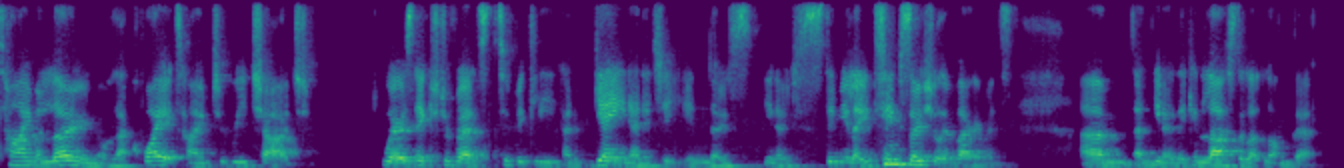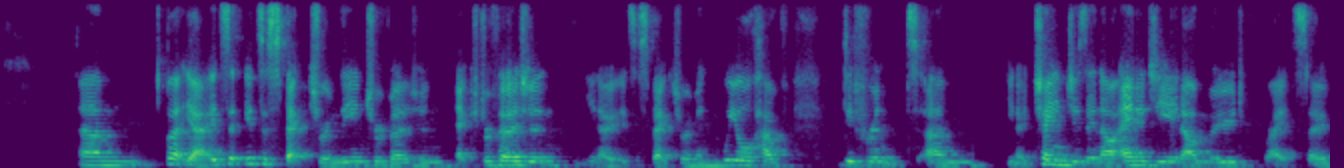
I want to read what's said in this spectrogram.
time alone or that quiet time to recharge whereas extroverts typically kind of gain energy in those you know stimulating social environments. Um, and you know they can last a lot longer. Um, but yeah it's a, it's a spectrum the introversion extroversion you know it's a spectrum. And we all have different um, you know changes in our energy in our mood right? So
